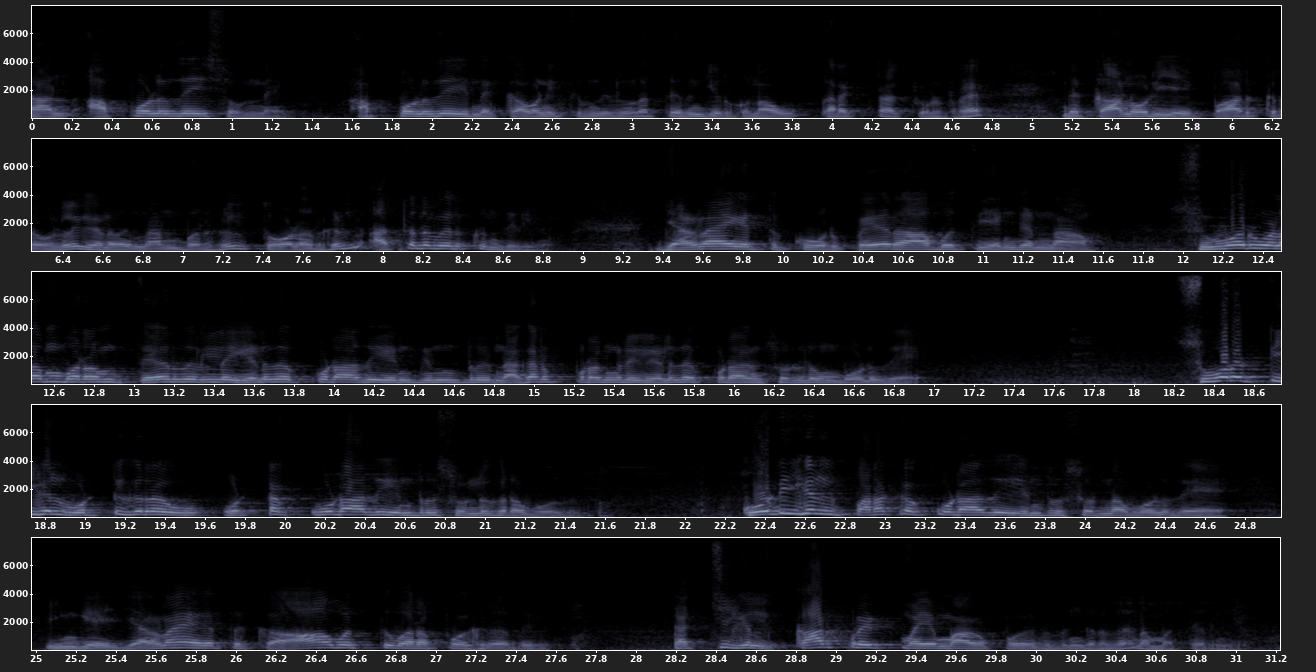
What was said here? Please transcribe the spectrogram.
நான் அப்பொழுதே சொன்னேன். அப்பொழுதே என்னை கவனித்திருந்தீங்கன்னா தெரிஞ்சிருக்கும். நான் கரெக்டாக சொல்கிறேன் இந்த காணொலியை பார்க்கிறவர்கள் எனது நண்பர்கள் தோழர்கள் அத்தனை பேருக்கும் தெரியும். ஜனநாயகத்துக்கு ஒரு பேர் ஆபத்து எங்கன்னா சுவர் விளம்பரம் தேர்தலில் எழுதக்கூடாது என்கின்ற நகர்ப்புறங்களில் எழுதக்கூடாதுன்னு சொல்லும் பொழுதே சுவரொட்டிகள் ஒட்டுகிற ஒட்டக்கூடாது என்று சொல்லுகிற போது கொடிகள் பறக்கக்கூடாது என்று சொன்ன பொழுதே இங்கே ஜனநாயகத்துக்கு ஆபத்து வரப்போகிறது. கட்சிகள் கார்ப்பரேட் மயமாக போகிறதுங்கிறத நம்ம தெரிஞ்சோம்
